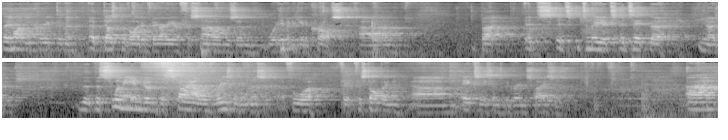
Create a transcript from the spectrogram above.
they might be correct it. It does provide a barrier for snails and whatever to get across. Um, but it's it's to me it's it's at the you know the, the slim end of the scale of reasonableness for for, for stopping um, access into the green spaces. Um,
